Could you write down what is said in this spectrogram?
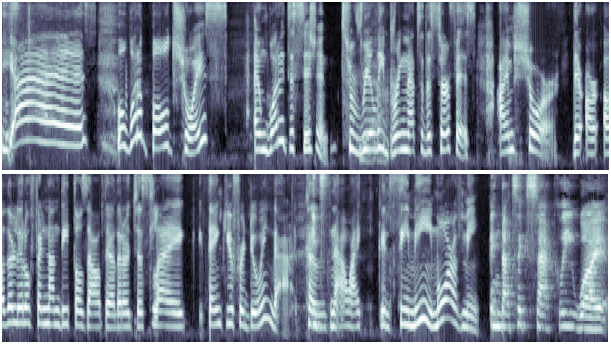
yes. Well, what a bold choice and what a decision to really Yeah. bring that to the surface. I'm sure there are other little Fernanditos out there that are just like, thank you for doing that because now I can see me, more of me. and that's exactly why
